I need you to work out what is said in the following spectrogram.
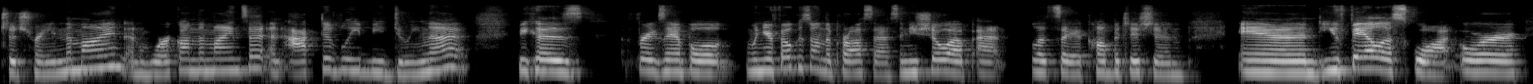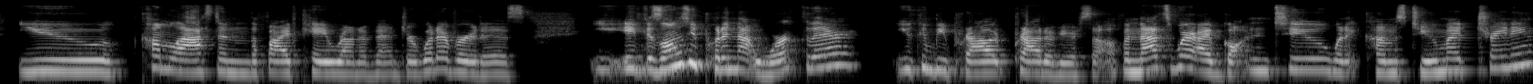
to train the mind and work on the mindset and actively be doing that. Because for example when you're focused on the process and you show up at let's say a competition and you fail a squat or you come last in the 5k run event or whatever it is if as long as you put in that work there you can be proud proud of yourself. And that's where i've gotten to when it comes to my training.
